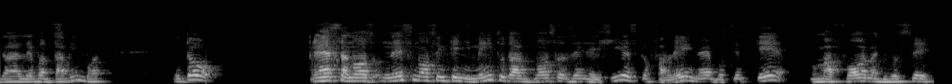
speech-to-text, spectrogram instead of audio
já levantava e ia embora. Então, essa nosso, nesse nosso entendimento das nossas energias que eu falei, né, você ter uma forma de você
